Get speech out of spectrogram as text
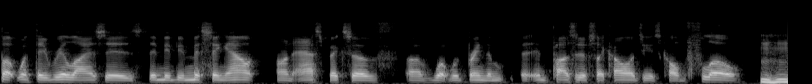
but what they realize is they may be missing out on aspects of, of what would bring them in positive psychology it's called flow mm-hmm.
